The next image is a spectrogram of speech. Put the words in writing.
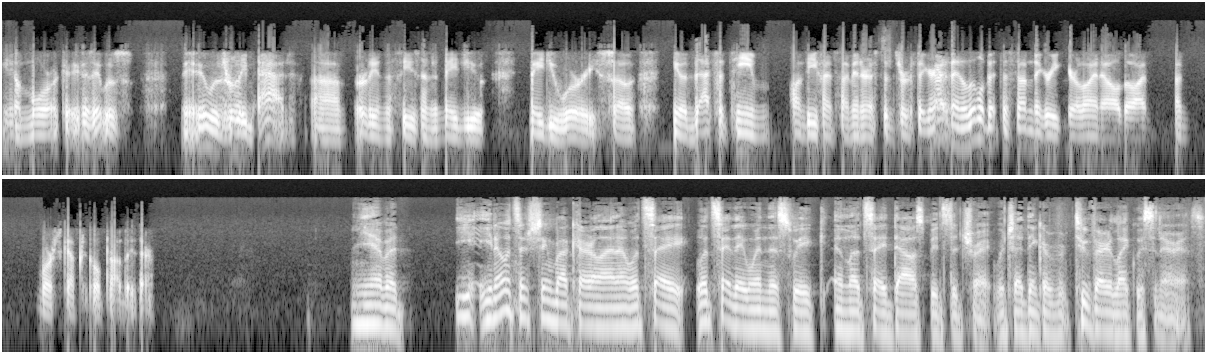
you know, more because it was it was really bad uh, early in the season and made you made you worry. So you know, that's a team on defense I'm interested in sort of figuring out, and a little bit to some degree Carolina, although I'm, I'm more skeptical probably there. Yeah, but you, you know what's interesting about Carolina? Let's say let's say they win this week, and let's say Dallas beats Detroit, which I think are two very likely scenarios.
